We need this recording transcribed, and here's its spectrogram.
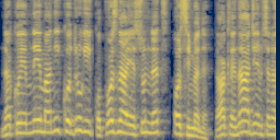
na kojem nema niko drugi ko poznaje sunnet osim mene. Dakle, nađem se na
